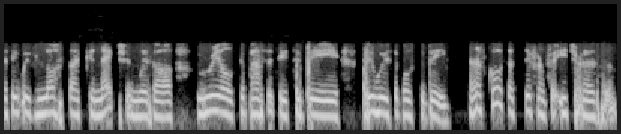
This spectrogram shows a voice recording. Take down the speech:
I think we've lost that connection with our real capacity to be who we're supposed to be. And of course, that's different for each person.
